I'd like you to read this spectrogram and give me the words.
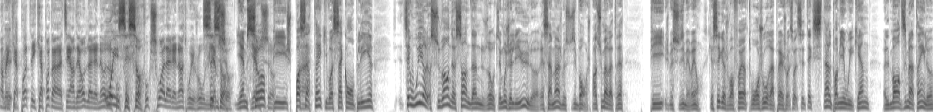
Non, mais il Euh, capote, il capote en, en dehors de l'aréna. Oui, c'est faut- ça. faut qu'il soit à l'aréna tous les jours. Il aime ça. ça. Il aime ça, puis je suis pas Ouais. certain qu'il va s'accomplir. Sais, oui, souvent, on a ça en dedans de nous autres. Moi, je l'ai eu là, récemment. Je me suis dit, bon, je prends-tu ma retraite? Puis je me suis dit, mais voyons, qu'est-ce que je vais faire trois jours après? C'est excitant le premier week-end. Le mardi matin, là,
